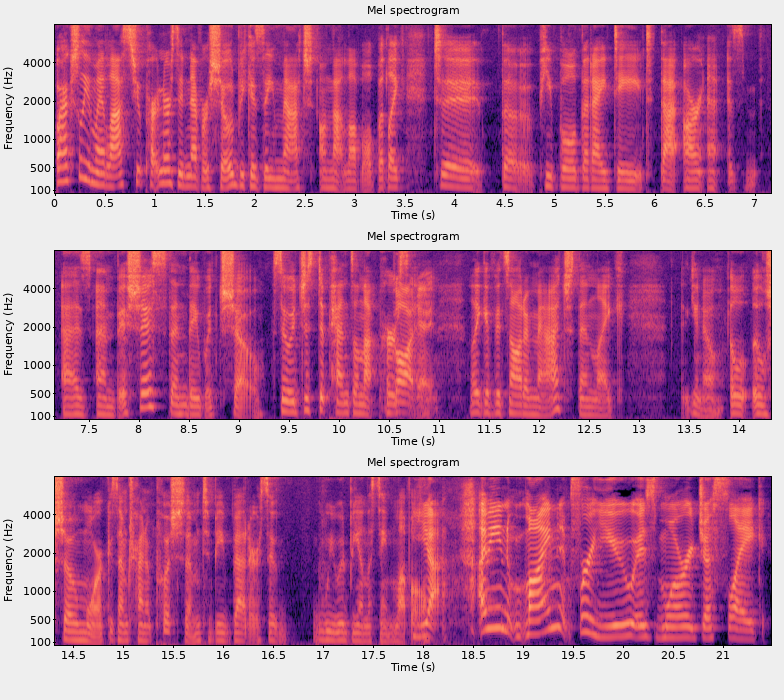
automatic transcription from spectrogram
Or actually my last two partners it never showed because they match on that level. But like to the people that I date that aren't as as ambitious, then they would show. So it just depends on that person. Got it. Like if it's not a match, then like you know, it'll, it'll show more because I'm trying to push them to be better. So we would be on the same level. Yeah. I mean, mine for you is more just like,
